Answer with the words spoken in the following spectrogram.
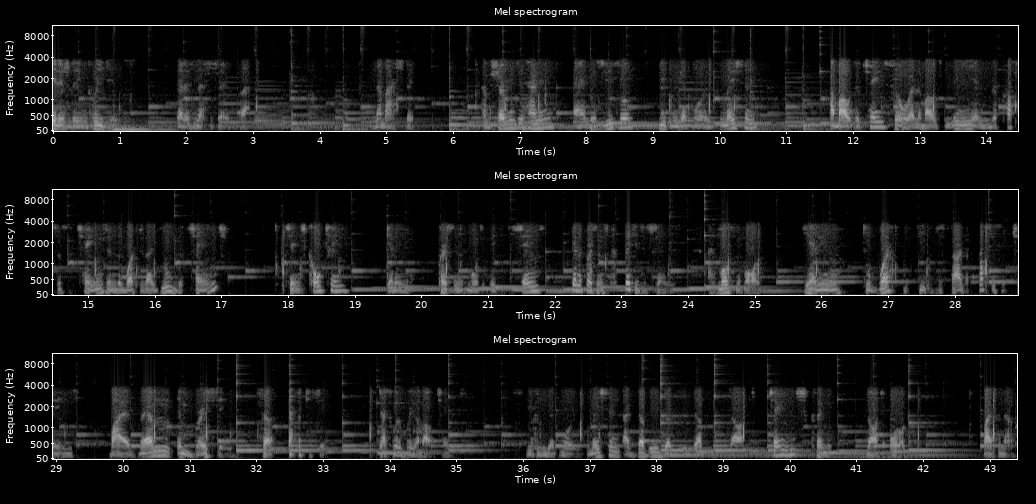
It is the ingredients that is necessary for that. Namaste. I'm Shervin Honey, and as usual, you can get more information about the Change Show and about me and the process of change and the work that I do with change change coaching, getting persons motivated to change, getting persons committed to change, and most of all, getting to work with people to start the process of change by them embracing self efficacy. What will bring about change. You can get more information at www.changeclinic.org. Bye for now.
